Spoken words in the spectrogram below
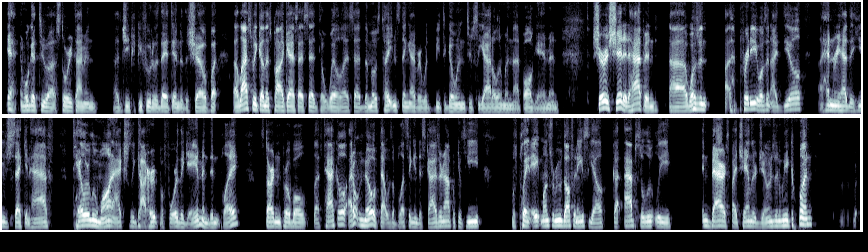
Yeah, and we'll get to uh, story time and uh, GPP food of the day at the end of the show. But uh, last week on this podcast, I said to Will, I said the most Titans thing ever would be to go into Seattle and win that ball game. And sure as shit, it happened. Uh, wasn't uh, pretty. It wasn't ideal. Uh, Henry had the huge second half. Taylor Lewan actually got hurt before the game and didn't play. Starting Pro Bowl left tackle. I don't know if that was a blessing in disguise or not because he was playing eight months removed off an ACL, got absolutely embarrassed by Chandler Jones in week one,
